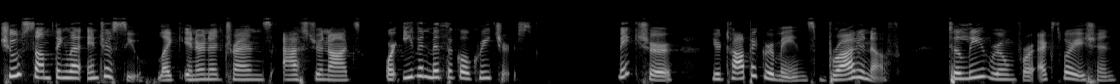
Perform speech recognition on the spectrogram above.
Choose something that interests you, like internet trends, astronauts, or even mythical creatures. Make sure your topic remains broad enough to leave room for exploration,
